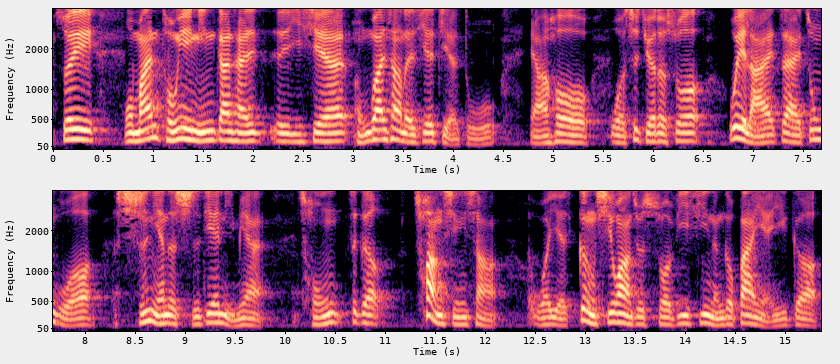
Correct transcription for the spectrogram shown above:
所以我蛮同意您刚才呃一些宏观上的一些解读，然后我是觉得说，未来在中国十年的时间里面，从这个创新上，我也更希望就是说 VC 能够扮演一个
